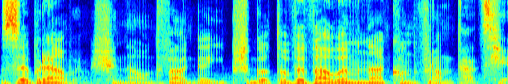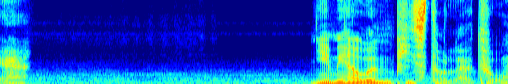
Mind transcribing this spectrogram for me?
Zebrałem się na odwagę i przygotowywałem na konfrontację. Nie miałem pistoletu.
